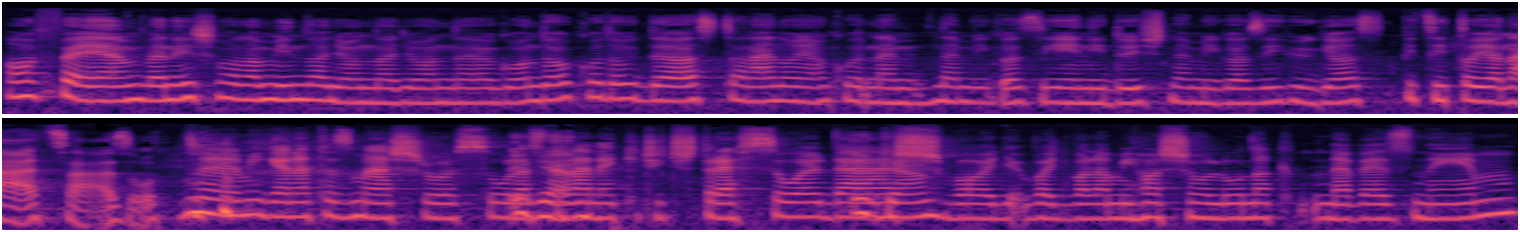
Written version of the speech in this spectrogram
a fejemben, és valami nagyon-nagyon gondolkodok, de az talán olyankor nem, nem igazi én idő, és nem igazi hüge, az picit olyan átszázott. Nem, igen, hát ez másról szól, igen. ez talán egy kicsit stresszoldás, vagy, vagy valami hasonlónak nevezném.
